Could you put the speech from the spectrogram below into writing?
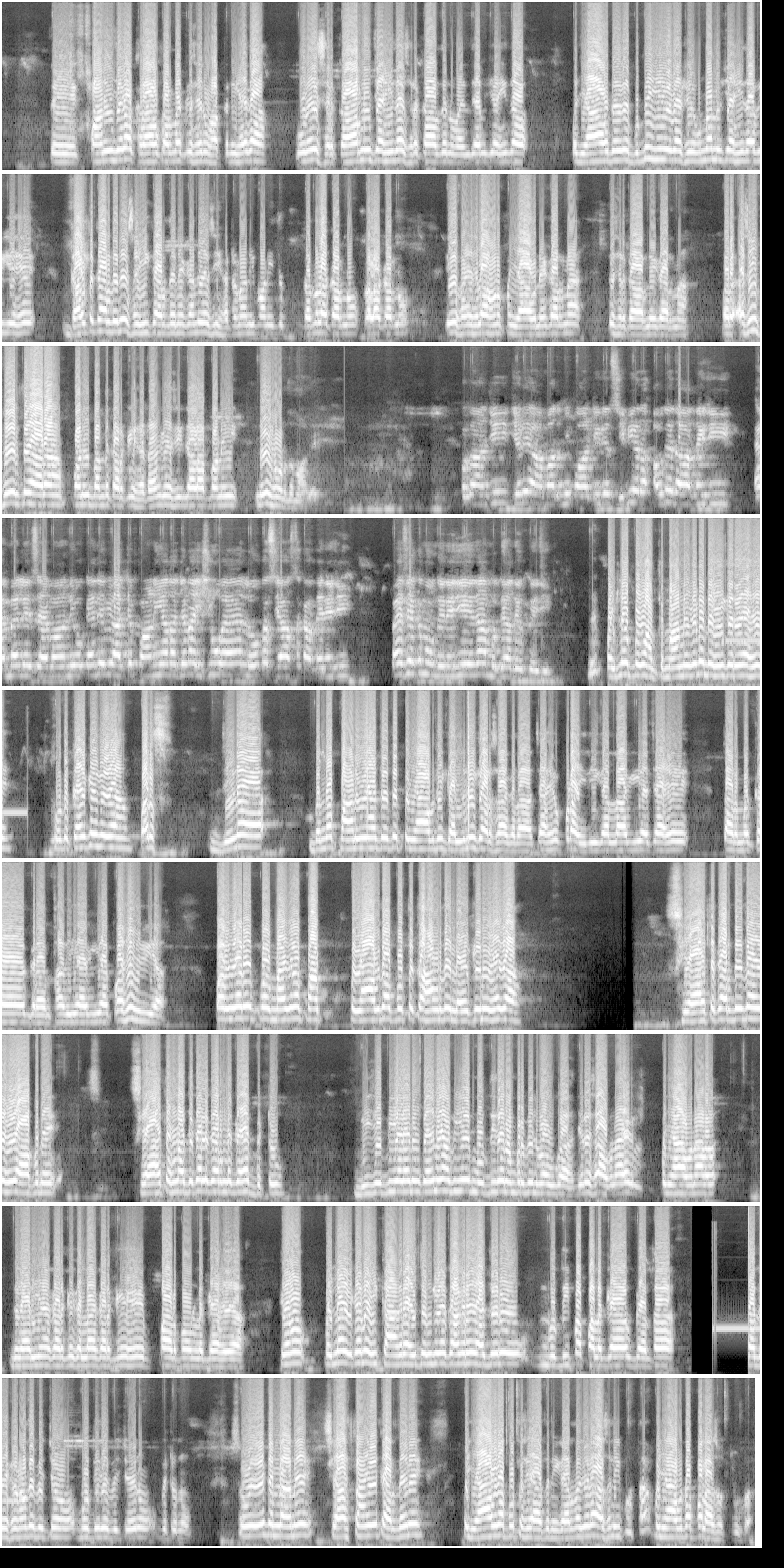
ਤੇ ਪਾਣੀ ਜਿਹੜਾ ਖਰਾਬ ਕਰਨਾ ਕਿਸੇ ਨੂੰ ਹੱਕ ਨਹੀਂ ਹੈਗਾ। ਉਹਦੇ ਸਰਕਾਰ ਨੂੰ ਚਾਹੀਦਾ, ਸਰਕਾਰ ਦੇ ਨੁਮਾਇੰਦਿਆਂ ਨੂੰ ਚਾਹੀਦਾ, ਪੰਜਾਬ ਦੇ ਜਿਹੜੇ ਬੁੱਧੀਜੀਵੀ ਬੈਠੇ, ਉਹਨਾਂ ਨੂੰ ਚਾਹੀਦਾ ਵੀ ਇਹ ਗਲਤ ਕਰਦੇ ਨੇ, ਸਹੀ ਕਰਦੇ ਨੇ, ਕਹਿੰਦੇ ਅਸੀਂ ਹਟਣਾ ਨਹੀਂ ਪਾਣੀ ਤੋਂ ਗੰਦਲਾ ਕਰਨੋਂ, ਕਾਲਾ ਕਰਨੋਂ। ਇਹ ਫੈਸਲਾ ਹੁਣ ਪੰਜਾਬ ਨੇ ਕਰਨਾ ਤੇ ਸਰਕਾਰ ਨੇ ਕਰਨਾ। ਪਰ ਅਸੀਂ ਫੇਰ ਤਿਆਰ ਆ ਪਾਣੀ ਬੰਦ ਕਰਕੇ ਹਟਾਂਗੇ ਅਸੀਂ ਗਾਲਾ ਪਾਣੀ ਨਹੀਂ ਹੋਣ ਦੇਵਾਂਗੇ। ਪ੍ਰਧਾਨ ਜੀ ਜਿਹੜੇ ਆਮ ਆਦਮੀ ਪਾਰਟੀ ਦੇ ਸੀਨੀਅਰ ਅਹੁਦੇਦਾਰ ਨੇ ਜੀ ਐਮਐਲਏ ਸਹਿਬਾਨ ਨੇ ਉਹ ਕਹਿੰਦੇ ਵੀ ਅੱਜ ਪਾਣੀਆਂ ਦਾ ਜਿਹੜਾ ਇਸ਼ੂ ਹੈ ਲੋਕ ਸਿਆਸਤ ਕਰਦੇ ਨੇ ਜੀ ਪੈਸੇ ਕਮਾਉਂਦੇ ਨੇ ਜੀ ਇਹਨਾਂ ਮੁੱਦਿਆਂ ਦੇ ਉੱਤੇ ਜੀ। ਪਹਿਲਾਂ ਭਗਵੰਤ ਮਾਨ ਨੇ ਕਿਹੜਾ ਨਹੀਂ ਕਰਿਆ ਇਹ? ਖੁਦ ਕਹਿ ਕੇ ਗਿਆ ਪਰ ਜਿਹੜਾ ਬੰਦਾ ਪਾਣੀਆਂ ਤੇ ਤੇ ਪੰਜਾਬ ਦੀ ਗੱਲ ਨਹੀਂ ਕਰ ਸਕਦਾ, ਚਾਹੇ ਉਹ ਪੜ੍ਹਾਈ ਦੀ ਗੱਲ ਆ ਗਈ ਆ, ਚਾਹੇ ਧਾਰਮਿਕ ਗ੍ਰੰਥਾਂ ਦੀ ਆ ਗਈ ਆ, ਕੁਛ ਵੀ ਆ। ਪਰ ਯਾਰ ਮੈਂ ਕਹਿੰਦਾ ਪੰਜਾਬ ਦਾ ਪੁੱਤ ਕਹਾਉਣ ਦੇ ਲੈ ਕੇ ਨਹੀਂ ਹੈਗਾ। ਸਿਆਸਤ ਕਰਦੇ ਤਾਂ ਇਹ ਆਪ ਨੇ। ਸਿਆਸਤ ਹੁਣ ਅੱਜ ਕੱਲ ਕਰਨ ਲੱਗਾ ਹੈ ਬਿੱਟੂ। ਬੀਜੇਪੀ ਵਾਲਿਆਂ ਨੂੰ ਕਹਿੰਦੇ ਆ ਵੀ ਇਹ ਮੋਦੀ ਦਾ ਨੰਬਰ ਵੀ ਲਵਾਊਗਾ, ਜਿਹੜੇ ਹਿਸਾਬ ਨਾਲ ਪੰਜਾਬ ਨਾਲ ਗਦਾਰੀਆਂ ਕਰਕੇ, ਗੱਲਾਂ ਕਰਕੇ ਇਹ ਪਾੜ ਪਾਉਣ ਲੱਗਿਆ ਹੋਇਆ। ਕਿਉਂ? ਪਹਿਲਾਂ ਇਹ ਕਹਿੰਦਾ ਸੀ ਕਾਂਗਰਸ ਚੰਗੀ ਆ ਕਾਂਗਰਸ ਅੱਜ ਇਹਨੂੰ ਮੋਦੀ ਪਾਪਾ ਲੱਗਿਆ ਬੈਂਤਾ ਤਾਂ ਦੇਖਣਾ ਉਹਦੇ ਵਿੱਚੋਂ ਮੋਦੀ ਦੇ ਵਿੱਚੋਂ ਇਹਨੂੰ ਬਿੱਟੂ ਨੂੰ। ਸੋ ਇਹ ਗੱਲਾਂ ਨੇ ਸਿਆਸਤਾਂ ਇਹ ਕਰਦੇ ਨੇ ਪੰਜਾਬ ਦਾ ਪੁੱਤ ਸਿਆਸਤ ਨਹੀਂ ਕਰਦਾ ਜਿਹੜਾ ਅਸਲੀ ਪੁੱਤ ਆ ਪੰਜਾਬ ਦਾ ਭਲਾ ਸੋਚੂਗਾ।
